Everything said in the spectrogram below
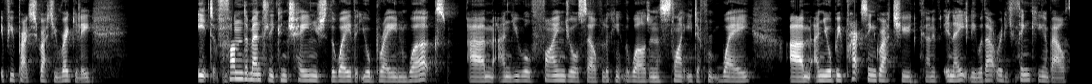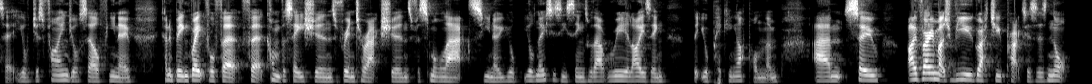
if you practice gratitude regularly, it fundamentally can change the way that your brain works. Um, and you will find yourself looking at the world in a slightly different way. Um, and you'll be practicing gratitude kind of innately without really thinking about it. You'll just find yourself, you know, kind of being grateful for for conversations, for interactions, for small acts. You know, you'll you'll notice these things without realizing that you're picking up on them. Um, so I very much view gratitude practice as not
